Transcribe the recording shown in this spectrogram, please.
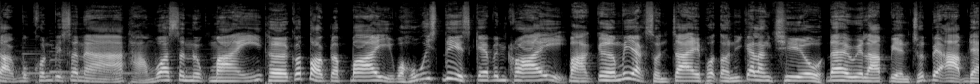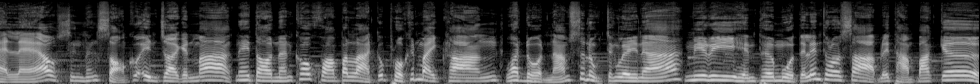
จากบุคคลปริศนาถามว่าสนุกไหม เธอก็ตอบกลับไปว่า who is this แกเป็นใครปาร์เกอร์ไม่อยากสนใจเพราะตอนนี้กำลังชิลได้เวลาเปลี่ยนชุดไปอาบแดดแล้ว ซึ่งทั้งสองก็เอนจอยกันมาก ในตอนนั้นข้อความประหลาดก็โผล่ขึ้นมาอีกครั้ง ว่าโดดน้ำสนุกจังเลยนะมิรีเห็นเธอหมวดแต่เล่นโทรศัพท์เลยถามปาร์เกอร์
